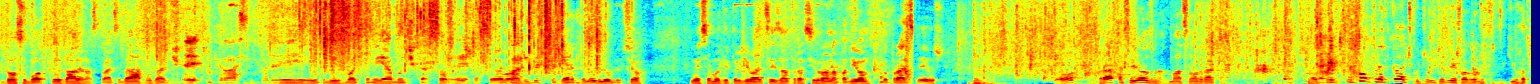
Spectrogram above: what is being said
До суботки далі у нас праця, да, Богданчик? Які красні, подивись. І тобі з батьками яблучка, сока. щасливо вам. Така любиш? Ярко, люблю, люблю, все. Ми мити передіватися і завтра в 7 рано підйом до праці. Дивиш. О, драка серйозна, масова драка. Так, Утоплять качку, чоловіче, дві що роблять ідіоти.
